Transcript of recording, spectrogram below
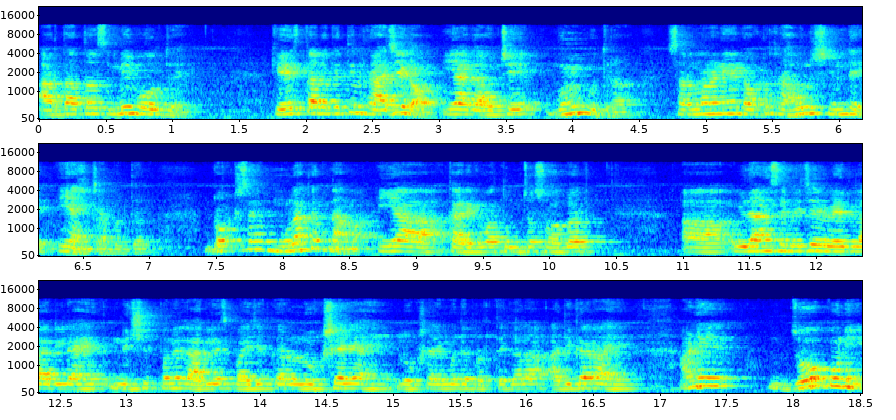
अर्थातच मी बोलतोय केज तालुक्यातील राजेगाव या गावचे भूमिपुत्र सन्माननीय डॉक्टर राहुल शिंदे यांच्याबद्दल. डॉक्टर साहेब मुलाखतनामा या कार्यक्रमात तुमचं स्वागत. विधानसभेचे वेध लागले आहेत निश्चितपणे लागलेच पाहिजेत कारण लोकशाही आहे. लोकशाहीमध्ये प्रत्येकाला अधिकार आहे. आणि जो कोणी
